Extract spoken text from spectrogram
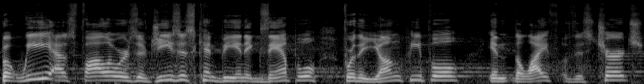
But we, as followers of Jesus, can be an example for the young people in the life of this church,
